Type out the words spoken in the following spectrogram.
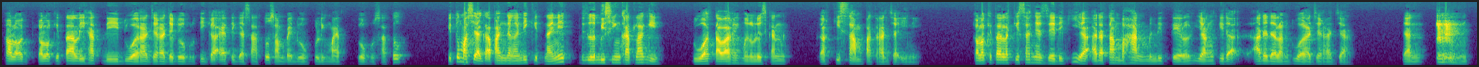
kalau kalau kita lihat di dua Raja-Raja 23 ayat 31 sampai 25 ayat 21 itu masih agak panjangan dikit. Nah ini lebih singkat lagi. Dua Tawarikh menuliskan kisah empat raja ini. Kalau kita lihat kisahnya Zedekia, ada tambahan mendetail yang tidak ada dalam dua raja-raja. Dan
